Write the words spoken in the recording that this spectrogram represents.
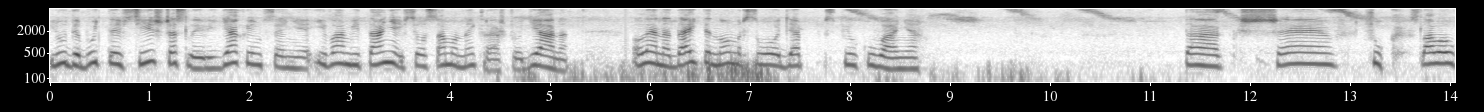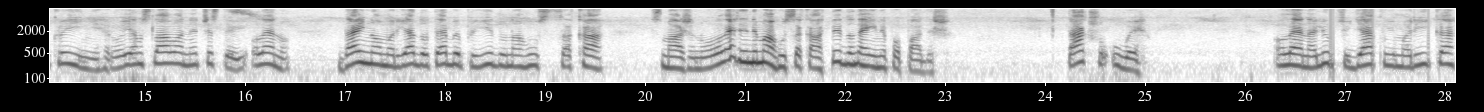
Люди, будьте всі щасливі. Дякуємо, Ксенія. І вам вітання і всього самого найкращого. Діана, Олена, дайте номер свого для спілкування. Так, Шевчук. Слава Україні! Героям слава нечестиві. Олено, дай номер, я до тебе приїду на гусака смаженого. Олені нема гусака, ти до неї не попадеш. Так що уви. Олена, Любцю, дякую, Марійка.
